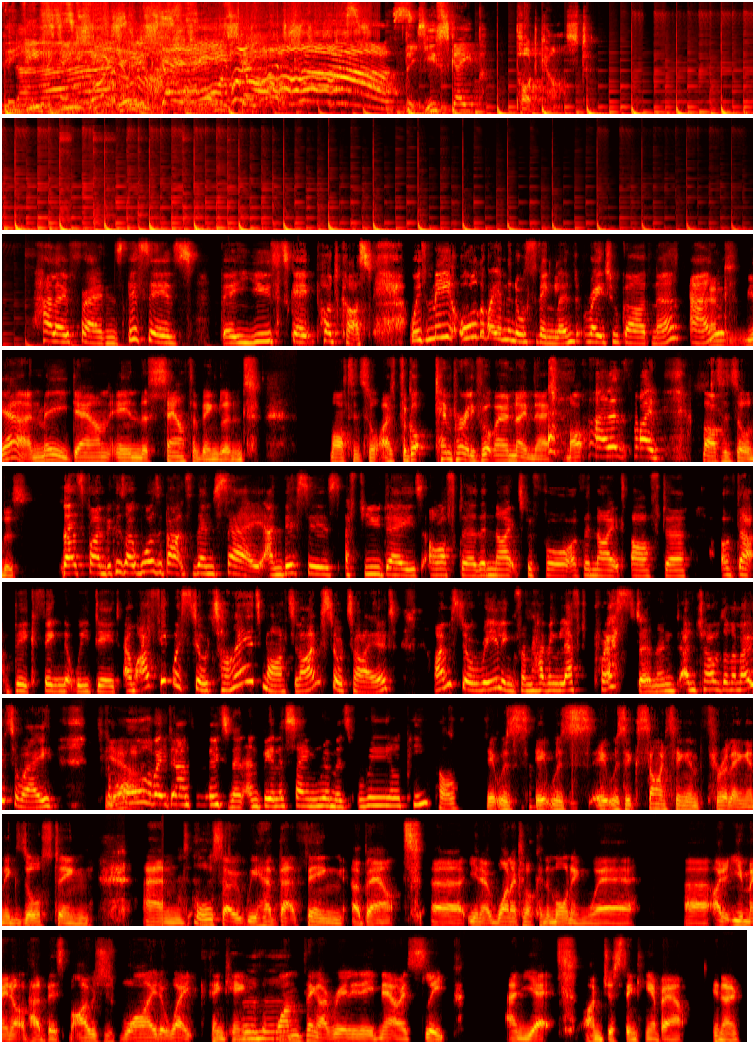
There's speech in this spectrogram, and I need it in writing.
The Youthscape Podcast. The Youthscape Podcast. Hello, friends. This is the Youthscape podcast with me all the way in the north of England, Rachel Gardner, and, and yeah, and me down in the south of England, Martin Saunders. I forgot temporarily forgot my own name there. Mar- that's fine. Martin Saunders. That's fine because I was about to then say, and this is a few days after the night before of the night after of that big thing that we did. And I think we're still tired, Martin. I'm still tired. I'm still reeling from having left Preston and, and travelled on a motorway to come Yeah. all the way down to Luton and, and be in the same room as real people. It was it was it was exciting and thrilling and exhausting, and also we had that thing about uh, you know one o'clock in the morning where. Uh, I, you may not have had this, but I was just wide awake thinking Mhm. one thing I really need now is sleep. And yet I'm just thinking about, you know,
